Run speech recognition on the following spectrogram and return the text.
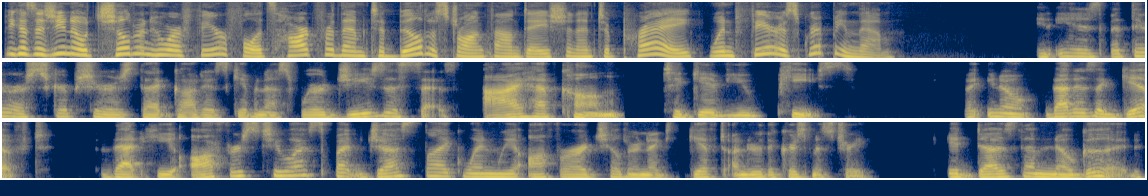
Because as you know, children who are fearful, it's hard for them to build a strong foundation and to pray when fear is gripping them. It is, but there are scriptures that God has given us where Jesus says, I have come to give you peace. But you know, that is a gift that he offers to us. But just like when we offer our children a gift under the Christmas tree, it does them no good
